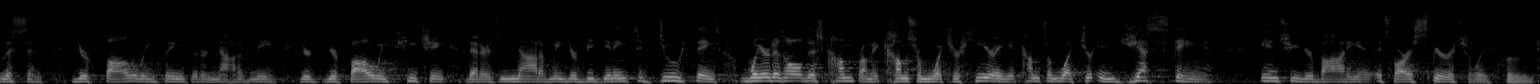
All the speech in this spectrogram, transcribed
listen, you're following things that are not of me. You're, you're following teaching that is not of me. You're beginning to do things. Where does all this come from? It comes from what you're hearing, it comes from what you're ingesting into your body as far as spiritually food?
